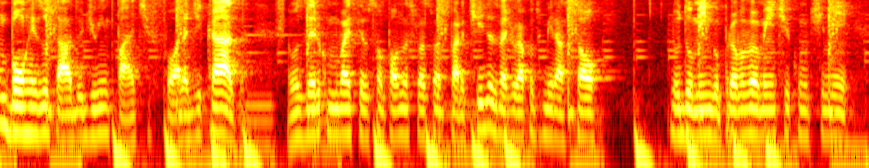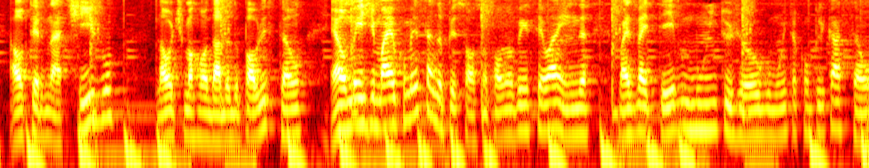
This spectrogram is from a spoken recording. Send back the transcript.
um bom resultado de um empate fora de casa. Vamos ver como vai ser o São Paulo nas próximas partidas. Vai jogar contra o Mirassol no domingo, provavelmente com um time alternativo na última rodada do Paulistão. É o mês de maio começando, pessoal. São Paulo não venceu ainda, mas vai ter muito jogo, muita complicação.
